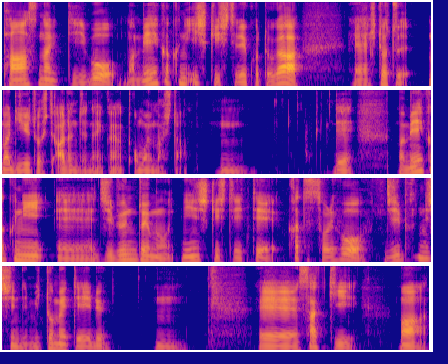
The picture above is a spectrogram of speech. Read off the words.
パーソナリティを、ま、明確に意識していることが、えー、一つ、ま、理由としてあるんじゃないかなと思いました。うん、で、まあ、明確に、えー、自分というものを認識していてかつそれを自分自身で認めている。うんえー、さっき、まあ、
